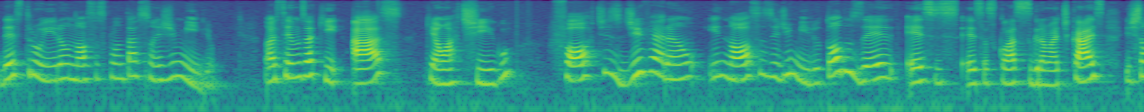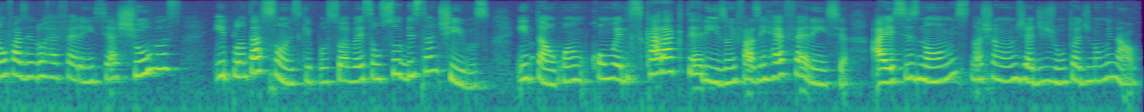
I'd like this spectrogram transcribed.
destruíram nossas plantações de milho. Nós temos aqui as, que é um artigo, fortes, de verão e nossas e de milho. Todos esses, essas classes gramaticais estão fazendo referência a chuvas e plantações, que por sua vez são substantivos. Então, como, como, eles caracterizam e fazem referência a esses nomes, nós chamamos de adjunto adnominal.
